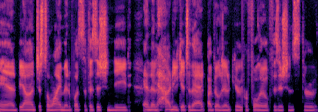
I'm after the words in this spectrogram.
And beyond just alignment, what's the physician need? And then how do you get to that by building your portfolio of physicians through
